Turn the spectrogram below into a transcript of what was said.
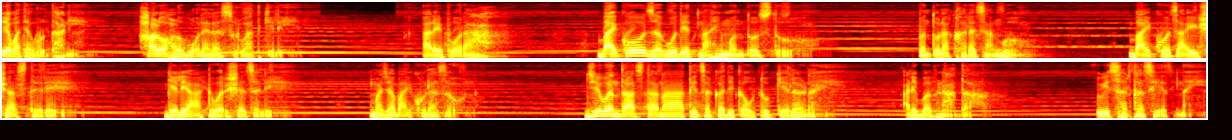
तेव्हा त्या वृद्धाने हळूहळू बोलायला सुरुवात केली. अरे पोरा बायको जगू देत नाही म्हणतोस तू. पण तुला खरं सांगू बायकोच आयुष्य असते रे. गेली आठ वर्ष झाली माझ्या बायकोला जाऊन. जिवंत असताना तिचं कधी कौतुक केलं नाही. आणि बघ ना आता विसरताच येत नाही.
